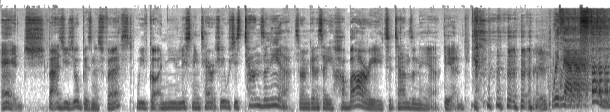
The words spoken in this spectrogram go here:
Edge. But as usual, business first, we've got a new listening territory, which is Tanzania. So I'm going to say Habari to Tanzania. The end. Without fun,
